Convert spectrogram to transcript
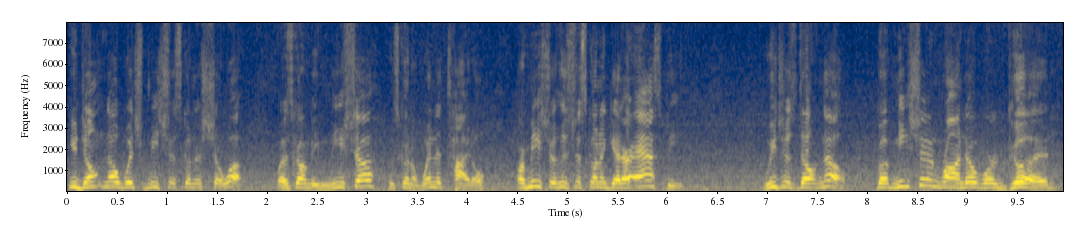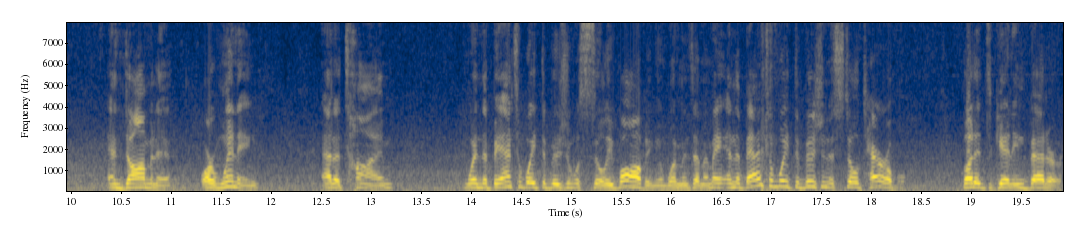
You don't know which Miesha is going to show up. Whether it's going to be Miesha, who's going to win the title, or Miesha, who's just going to get her ass beat. We just don't know. But Miesha and Ronda were good and dominant or winning at a time when the bantamweight division was still evolving in women's MMA. And the bantamweight division is still terrible, but it's getting better.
